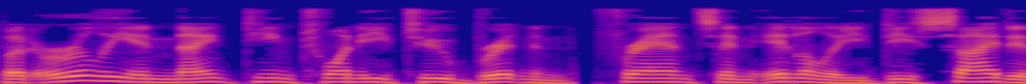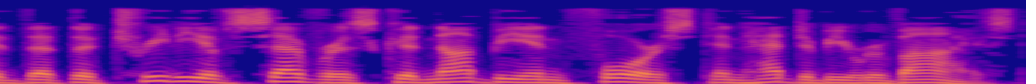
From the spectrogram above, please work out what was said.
but early in 1922 Britain, France and Italy decided that the Treaty of Sèvres could not be enforced and had to be revised.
